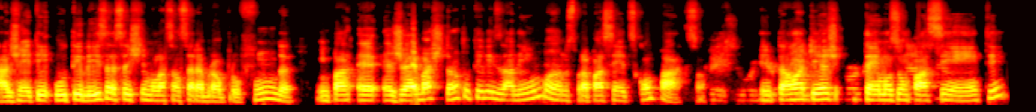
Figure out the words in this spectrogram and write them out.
a gente utiliza essa estimulação cerebral profunda, em, é, é já é bastante utilizada em humanos para pacientes com Parkinson. Então, aqui temos um paciente.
